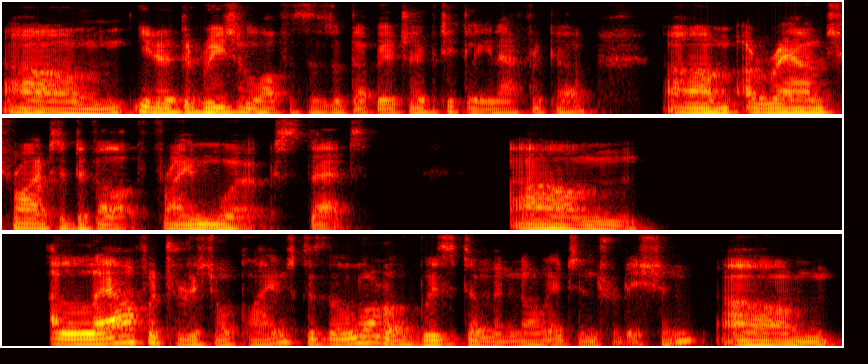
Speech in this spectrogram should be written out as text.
um, you know the regional offices of WHO, particularly in Africa, um, around trying to develop frameworks that um, allow for traditional claims because there's a lot of wisdom and knowledge and tradition, um,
